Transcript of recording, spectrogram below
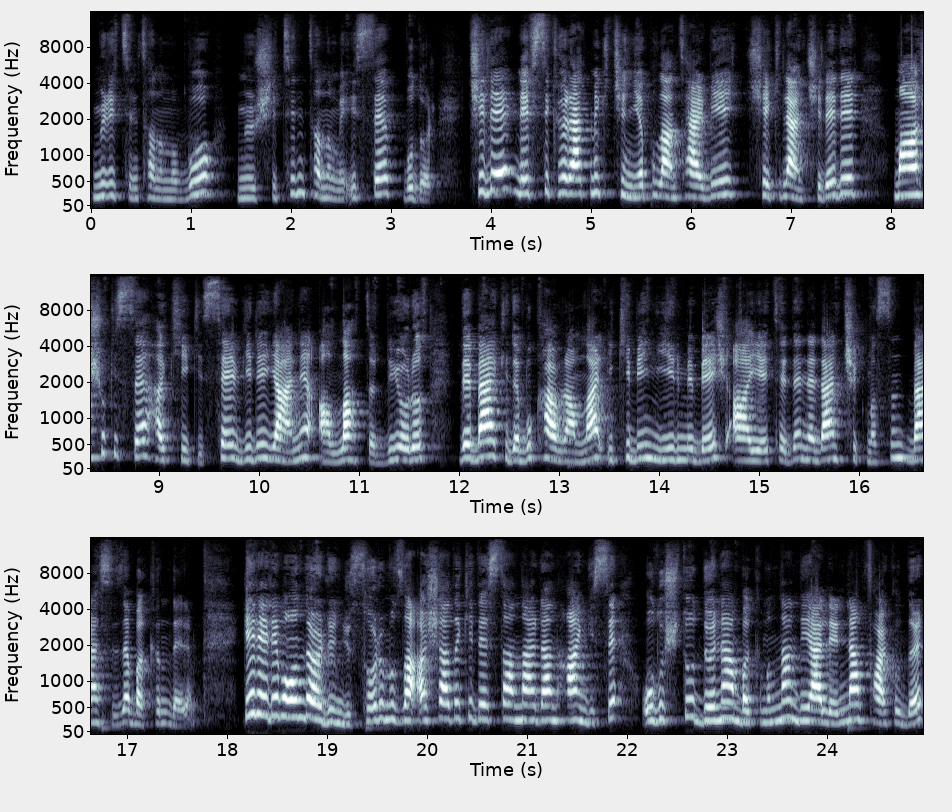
Müritin tanımı bu, mürşitin tanımı ise budur. Çile nefsi köreltmek için yapılan terbiye çekilen çiledir. Maşuk ise hakiki sevgili yani Allah'tır diyoruz ve belki de bu kavramlar 2025 AYT'de neden çıkmasın ben size bakın derim. Gelelim 14. sorumuza aşağıdaki destanlardan hangisi oluştuğu dönem bakımından diğerlerinden farklıdır?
